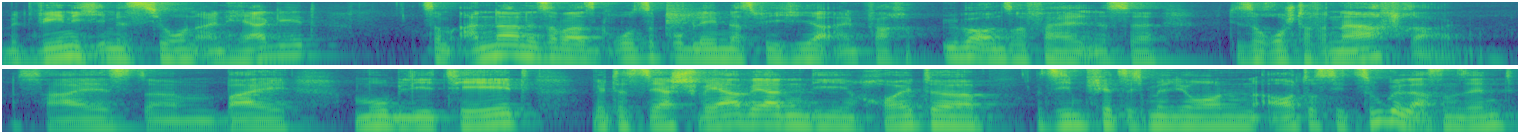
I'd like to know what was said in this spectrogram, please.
mit wenig Emissionen einhergeht. Zum anderen ist aber das große Problem, dass wir hier einfach über unsere Verhältnisse diese Rohstoffe nachfragen. Das heißt, ähm, bei Mobilität wird es sehr schwer werden, die heute 47 Millionen Autos, die zugelassen sind,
